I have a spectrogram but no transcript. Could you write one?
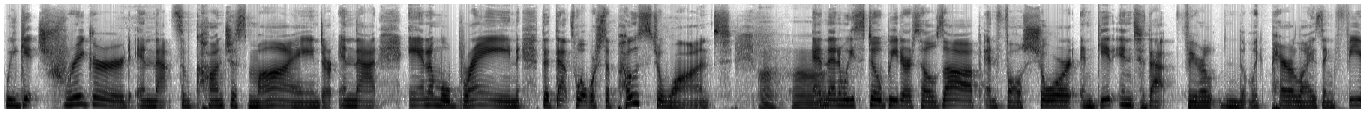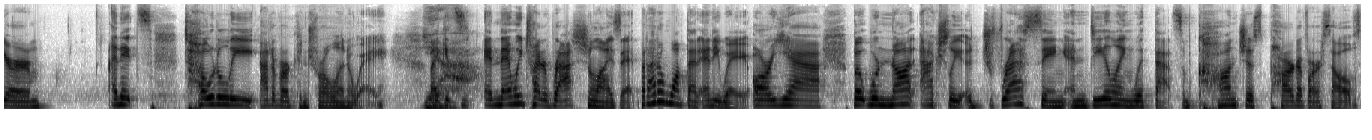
we get triggered in that subconscious mind or in that animal brain that that's what we're supposed to want. Uh-huh. And then we still beat ourselves up and fall short and get into that fear, like paralyzing fear and it's totally out of our control in a way. Yeah. like it's and then we try to rationalize it but i don't want that anyway. Or yeah but we're not actually addressing and dealing with that subconscious part of ourselves.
